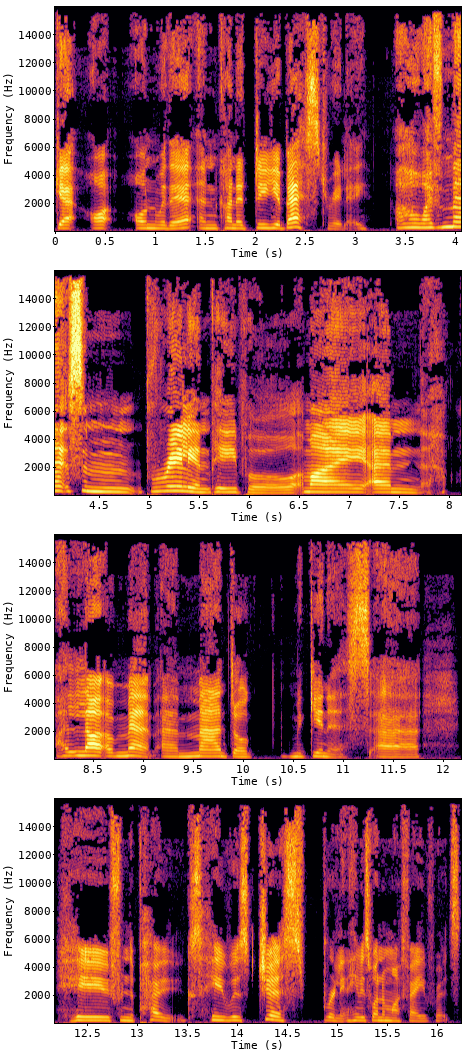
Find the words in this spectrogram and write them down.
get on with it and kind of do your best, really. Oh, I've met some brilliant people. My, um, I love, I've met uh, Mad Dog McGuinness, uh, who from the Pogues, who was just brilliant. He was one of my favourites,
